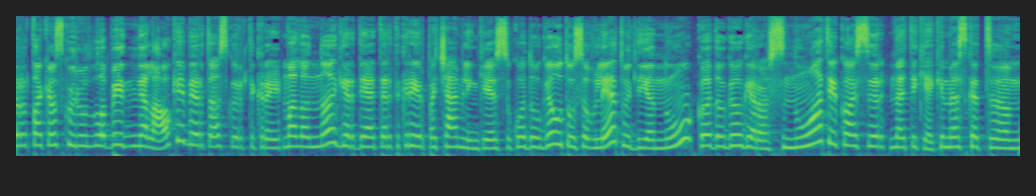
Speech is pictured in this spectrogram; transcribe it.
ir tokios, kurių labai nelaukėme ir tos, kur tikrai malonu girdėti ir tikrai ir pačiam linkėsiu kuo daugiau tų saulėtų dienų, kuo daugiau geros nuotaikos ir, na, tikėkime, kad um,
